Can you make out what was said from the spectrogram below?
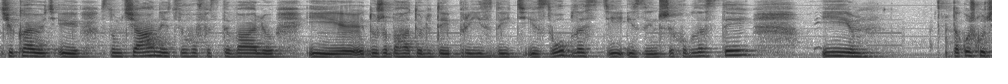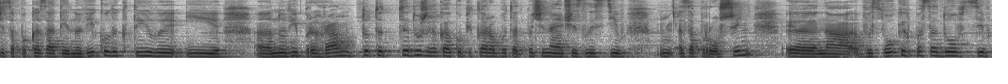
чекають і сумчани цього фестивалю, і дуже багато людей приїздить із області, із інших областей. І також хочеться показати і нові колективи, і е, нові програми. Тобто це дуже така копітка робота, починаючи з листів запрошень на високих посадовців.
